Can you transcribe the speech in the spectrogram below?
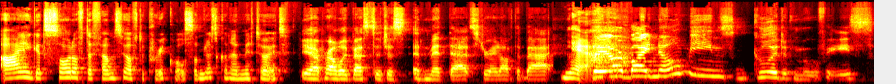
I get sort of defensive of the prequels. I'm just going to admit to it. Yeah, probably best to just admit that straight off the bat. Yeah. They are by no means good movies,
